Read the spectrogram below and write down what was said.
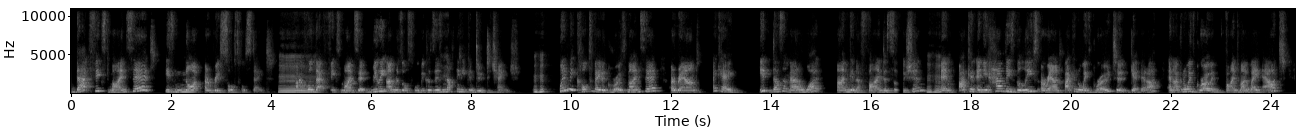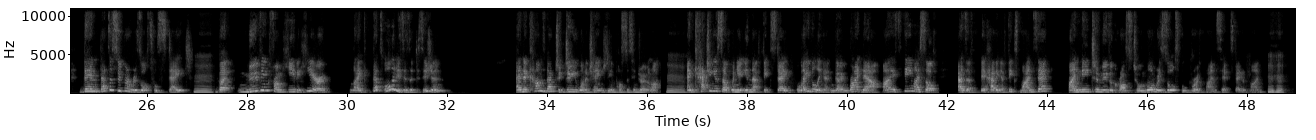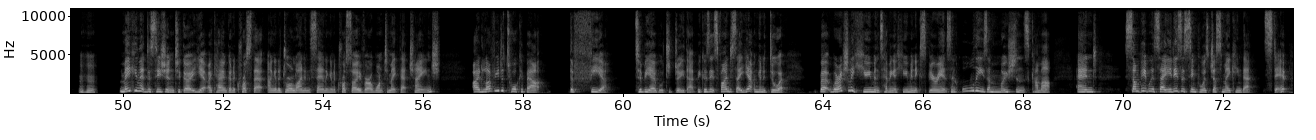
that fixed mindset is not a resourceful state. Mm. I call that fixed mindset really unresourceful because there's nothing you can do to change. Mm-hmm. When we cultivate a growth mindset around, okay, it doesn't matter what, I'm going to find a solution mm-hmm. and I can, and you have these beliefs around, I can always grow to get better and I can always grow and find my way out then that's a super resourceful state. Mm. But moving from here to here, like that's all it is is a decision. And it comes back to do you want to change the imposter syndrome or not? Mm. And catching yourself when you're in that fixed state, labeling it and going, right now, I see myself as a having a fixed mindset. I need to move across to a more resourceful growth mindset state of mind. Mm-hmm. Mm-hmm making that decision to go, yeah, okay, I'm going to cross that. I'm going to draw a line in the sand. I'm going to cross over. I want to make that change. I'd love you to talk about the fear to be able to do that because it's fine to say, yeah, I'm going to do it. But we're actually humans having a human experience and all these emotions come up. And some people say it is as simple as just making that step.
